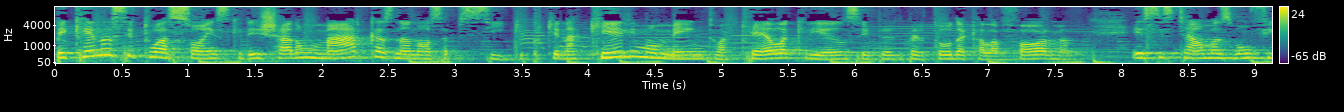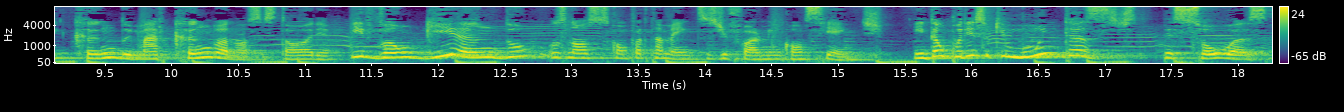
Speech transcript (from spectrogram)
pequenas situações que deixaram marcas na nossa psique, porque naquele momento aquela criança interpretou daquela forma, esses traumas vão ficando e marcando a nossa história e vão guiando os nossos comportamentos de forma inconsciente. Então, por isso que muitas pessoas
